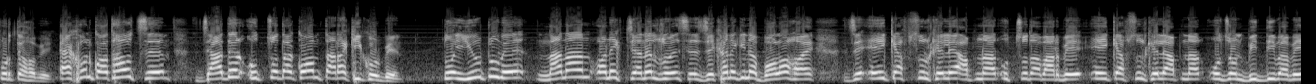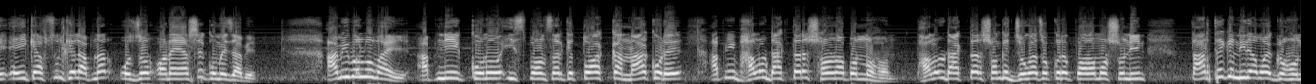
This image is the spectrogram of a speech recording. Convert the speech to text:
পড়তে হবে। এখন কথা হচ্ছে, যাদের উচ্চতা কম, তারা কি করবেন? তো ইউটিউবে নানান অনেক চ্যানেল রয়েছে, যেখানে কিনা বলা হয় যে এই ক্যাপসুল খেলে আপনার উচ্চতা বাড়বে, এই ক্যাপসুল খেলে আপনার ওজন বৃদ্ধি পাবে, এই ক্যাপসুল খেলে আপনার ওজন অনায়াসে কমে যাবে। আমি বলব ভাই, আপনি কোনো স্পন্সরকে তোয়াক্কা না করে আপনি ভালো ডাক্তারের শরণাপন্ন হন। ভালো ডাক্তারের সঙ্গে যোগাযোগ করে পরামর্শ নিন, তার থেকে নিরাময় গ্রহণ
